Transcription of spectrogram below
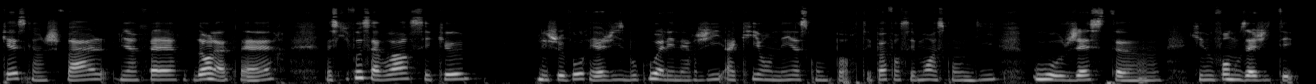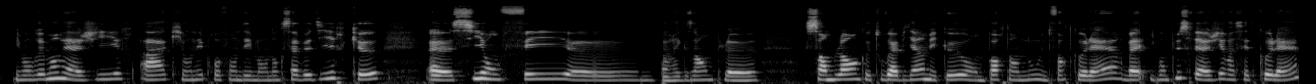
qu'est-ce qu'un cheval vient faire dans l'affaire? Parce qu'il faut savoir, c'est que les chevaux réagissent beaucoup à l'énergie, à qui on est, à ce qu'on porte, et pas forcément à ce qu'on dit ou aux gestes euh, qui nous font nous agiter. Ils vont vraiment réagir à qui on est profondément. Donc ça veut dire que euh, si on fait, euh, par exemple, semblant que tout va bien, mais qu'on porte en nous une forte colère, ben, ils vont plus réagir à cette colère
